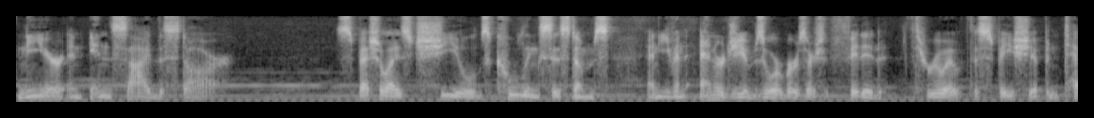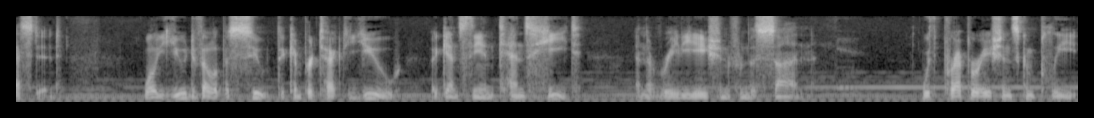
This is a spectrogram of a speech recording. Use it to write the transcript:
near and inside the star. Specialized shields, cooling systems, and even energy absorbers are fitted throughout the spaceship and tested, while you develop a suit that can protect you against the intense heat and the radiation from the sun. With preparations complete,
